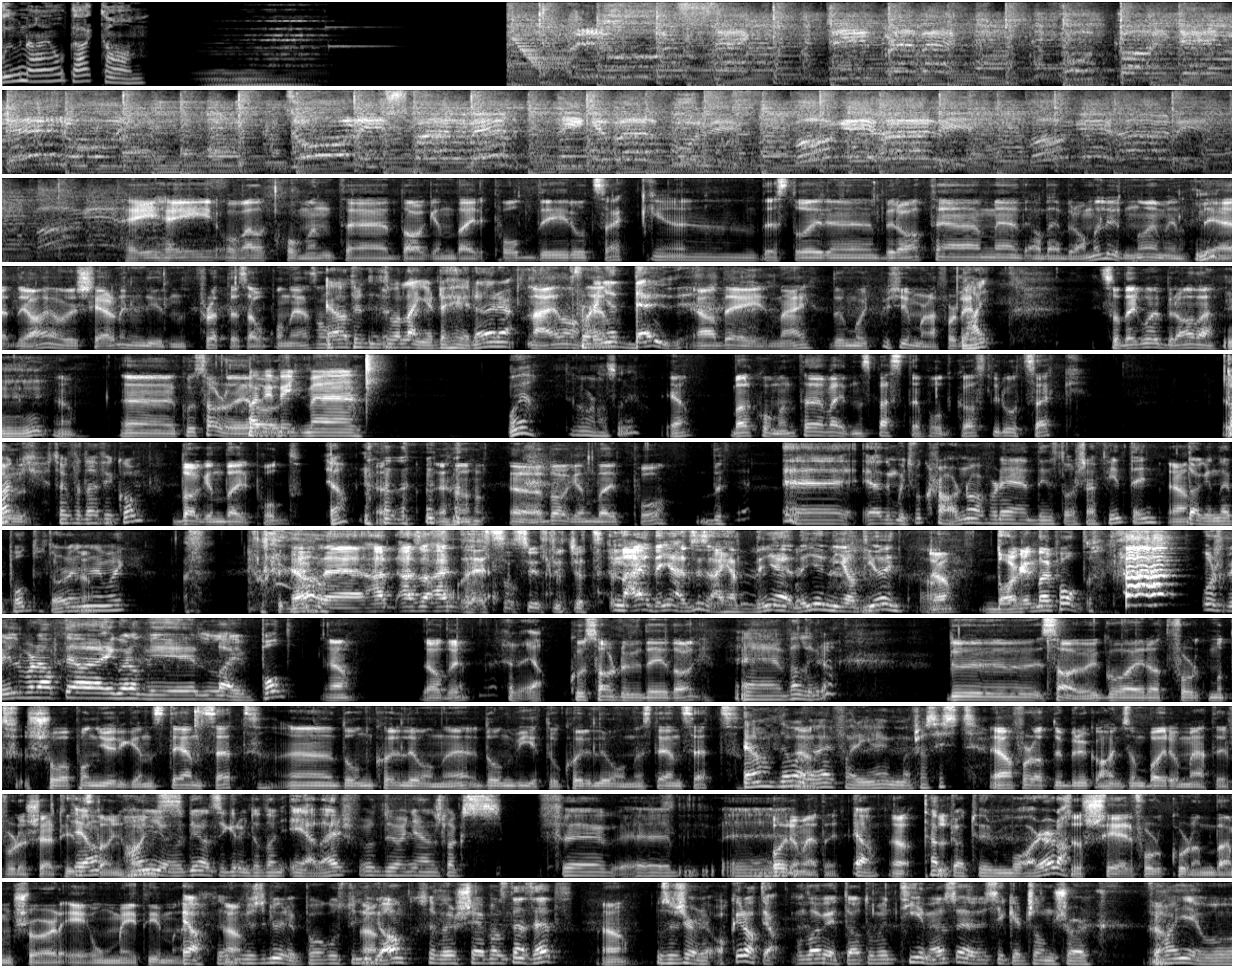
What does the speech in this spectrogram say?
BlueNile.com. Hei, hei, og velkommen til dagen der-pod i Rotsekk. Det står eh, bra til med Ja, det er bra med lyden nå, Emil. Det, ja, ja, vi ser den lyden flytte seg opp og ned sånn. Jeg trodde den var lenger til høyre der, ja. Nei da. For den er død. Ja, det nei, du må ikke bekymre deg for det. Nei. Så det går bra, det. ja. eh, hvordan har du det? i Har vi begynt med Å ja. Det var noe sånn, ja. Ja. Velkommen til verdens beste podkast, Rotsekk. Takk. Takk for at jeg fikk komme. Dagen der-pod. Ja. Ja, er dagen derpå? Eh, ja, du må ikke forklare noe, for den står seg fint, den. Ja. Dagen der pod. Står den, Mark? Ja, det er, altså, jeg, Det er så syltynt kjøtt. Nei, den er, synes jeg er helt Den er den er ni av ti, den. Ja. Dagen der pod. Ordspill, for at, ja, i går hadde vi livepod. ja, det hadde vi. Ja. Hvordan har du det i dag? Eh, veldig bra. Du sa jo i går at folk måtte se på en Jørgen Stenseth. eh, Don Corleone, Don Vito Corleone Stenseth. Ja, det var jo ja. gjorde med fra sist. ja, for at du bruker han som barometer, for du ser Ja, tilstanden han er jo hans. det eneste grunnen til at han er der. For at han er en slags eh, eh, Barometer. Ja, Ja, temperaturmåler, da. Så ser folk hvordan de sjøl er om ei time. Ja, ja, Hvis du lurer på hvordan du ligger an, så bør du se på en Stenseth. Ja. Og så ser du akkurat, ja. Og da vet du at om en time så er du sikkert sånn sjøl. For han er jo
